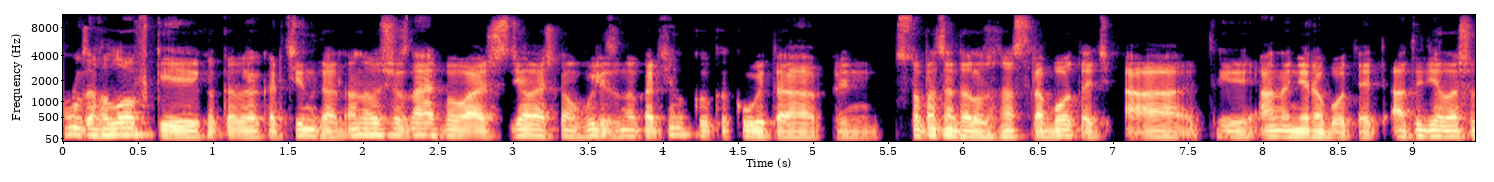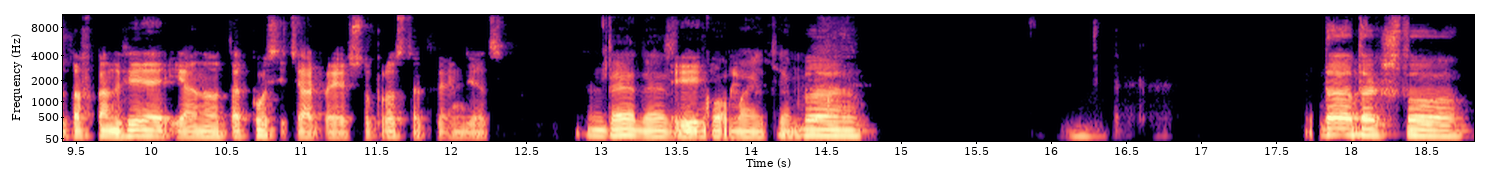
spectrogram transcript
Заголовки, какая картинка. Оно еще, знаешь, бывает, сделаешь там вылизанную картинку какую-то, блин, сто процентов должна сработать, а ты, она не работает. А ты делаешь что-то в конве, и оно такой сетяр дает, что просто трендец. Да, да, знакомая и... тема. Да. Да, так что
